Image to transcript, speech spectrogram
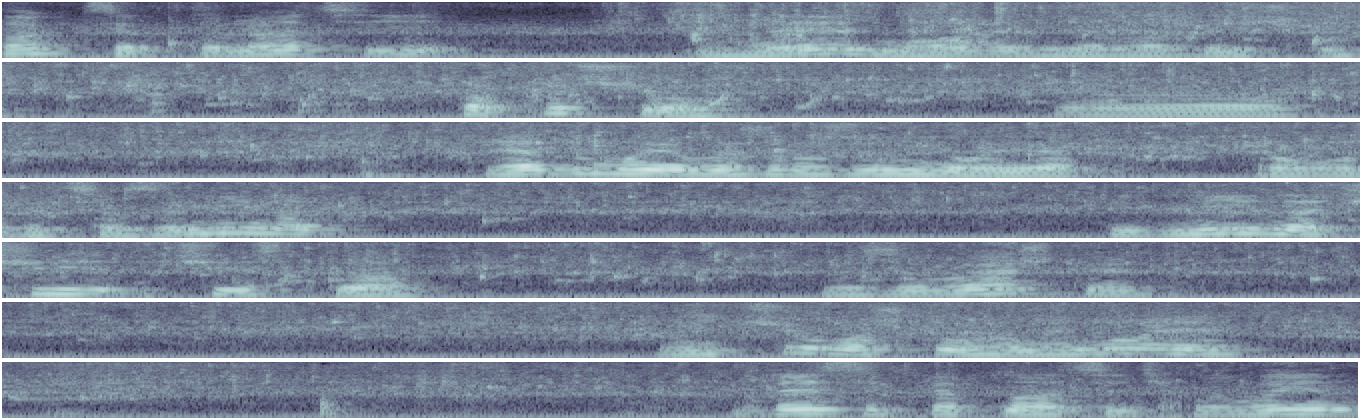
так циркуляції немає водички. Так, ну що, е, я думаю, ви зрозуміли, як проводиться заміна. Підміна, чи, чистка УЗВшки. Нічого важкого немає. 10-15 хвилин.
